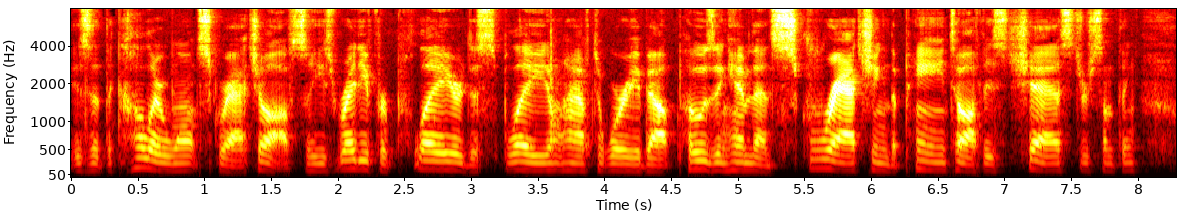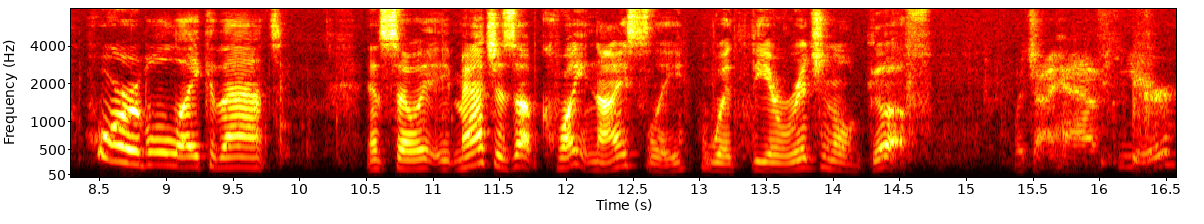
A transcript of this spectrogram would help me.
is that the color won't scratch off. So he's ready for play or display. You don't have to worry about posing him, then scratching the paint off his chest or something horrible like that. And so it matches up quite nicely with the original Gouf, which I have here.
